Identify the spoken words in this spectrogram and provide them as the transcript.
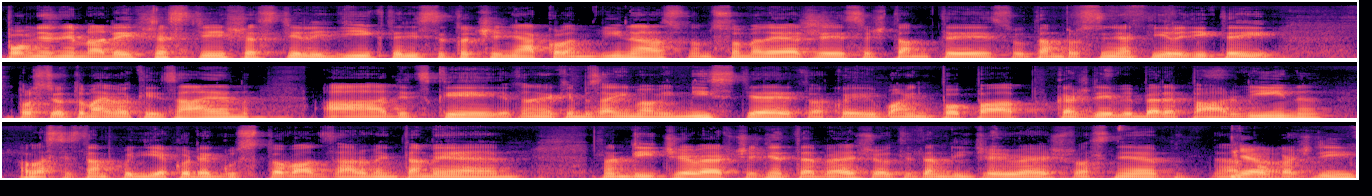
poměrně mladých šesti, šesti lidí, kteří se točí nějak kolem vína, jsou tam someliéři, seš tam ty, jsou tam prostě nějaký lidi, kteří prostě o to mají velký zájem a vždycky je to na nějakém zajímavém místě, je to takový wine pop-up, každý vybere pár vín a vlastně se tam chodí jako degustovat, zároveň tam je tam DJové, včetně tebe, že jo, ty tam DJuješ vlastně Jo. po každý.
